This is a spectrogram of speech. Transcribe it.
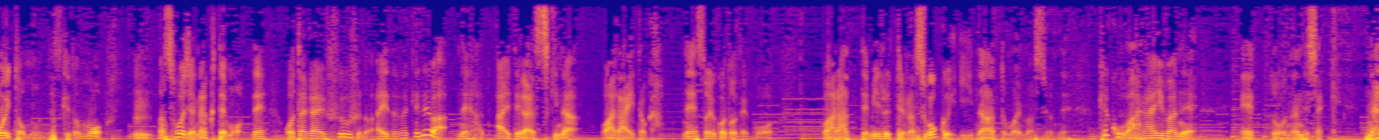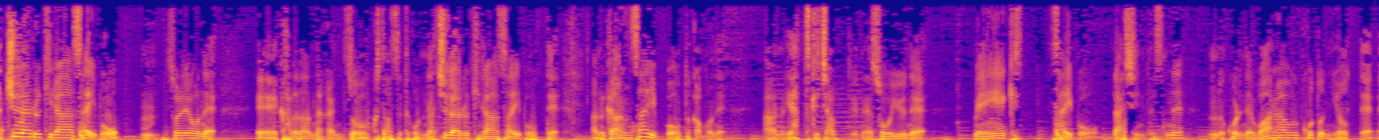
多いと思うんですけども、うん、まあ、そうじゃなくてもね、お互い夫婦の間だけではね、相手が好きな話題とか、ね、そういうことでこう、笑ってみるっていうのはすごくいいなと思いますよね。結構笑いはね、えっと、何でしたっけ？ナチュラルキラー細胞？うん。それをね、えー、体の中に増幅させて、このナチュラルキラー細胞って、あの、癌細胞とかもね、あの、やっつけちゃうっていうね、そういうね、免疫細胞らしいんですね。うん、これね、笑うことによって、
